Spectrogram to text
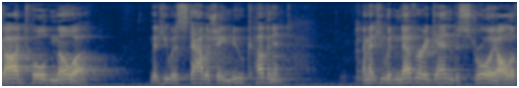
God told Noah that he would establish a new covenant and that he would never again destroy all of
